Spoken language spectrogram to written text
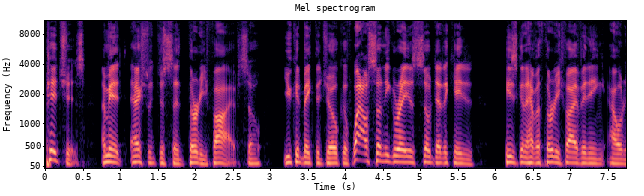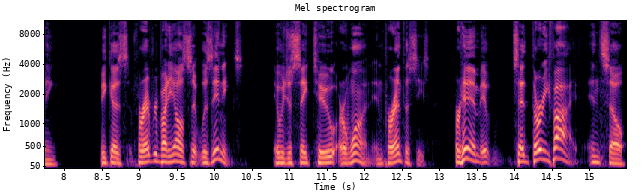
pitches. I mean, it actually just said 35. So you could make the joke of, wow, Sonny Gray is so dedicated. He's going to have a 35 inning outing because for everybody else, it was innings. It would just say two or one in parentheses. For him, it said 35. And so,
